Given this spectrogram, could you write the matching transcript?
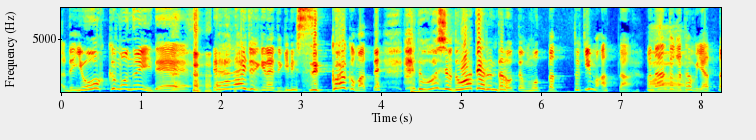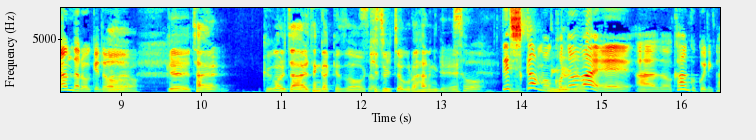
うん、で、洋服も脱いで、やらないといけない時にすっごい困って、え、どうしよう、どうやってやるんだろうって思った時もあった。なんとか多分やったんだろうけど。 그 잘 그걸 잘 생각해서 서- 기술적으로 하는 게 そう。で、しかも、この前、あの、韓国に帰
